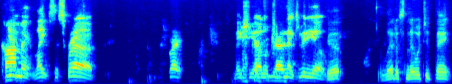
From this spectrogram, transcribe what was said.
Comment, like, subscribe. that's right. Make sure I'll y'all look you for the next video. Yep. Let us know what you think.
